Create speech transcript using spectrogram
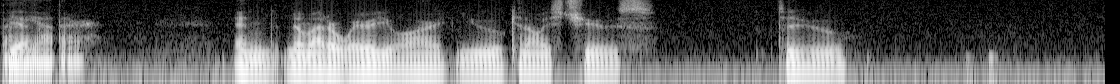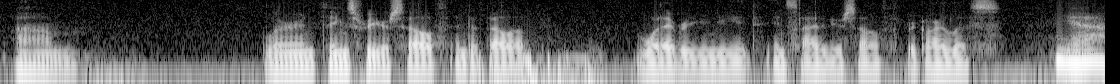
than the other. And no matter where you are you can always choose to um, learn things for yourself and develop whatever you need inside of yourself regardless. Yeah.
